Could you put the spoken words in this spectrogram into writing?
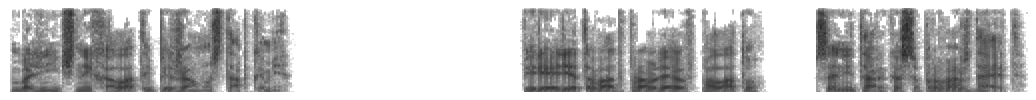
Больничный халат и пижаму с тапками. Переодетого отправляю в палату, санитарка сопровождает.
